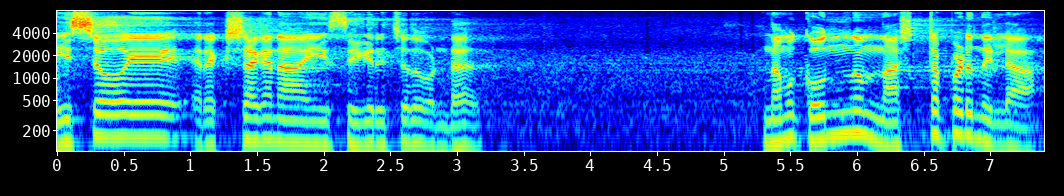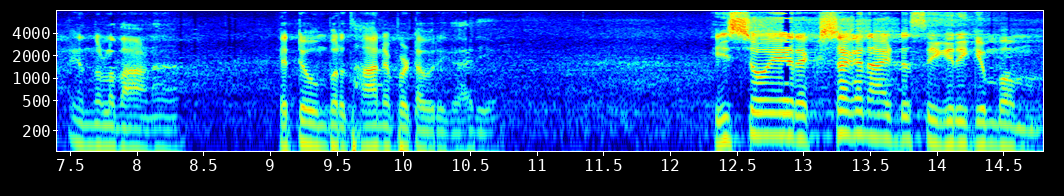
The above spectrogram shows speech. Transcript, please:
ഈശോയെ രക്ഷകനായി സ്വീകരിച്ചതുകൊണ്ട് നമുക്കൊന്നും നഷ്ടപ്പെടുന്നില്ല എന്നുള്ളതാണ് ഏറ്റവും പ്രധാനപ്പെട്ട ഒരു കാര്യം. ഈശോയെ രക്ഷകനായിട്ട് സ്വീകരിക്കുമ്പം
